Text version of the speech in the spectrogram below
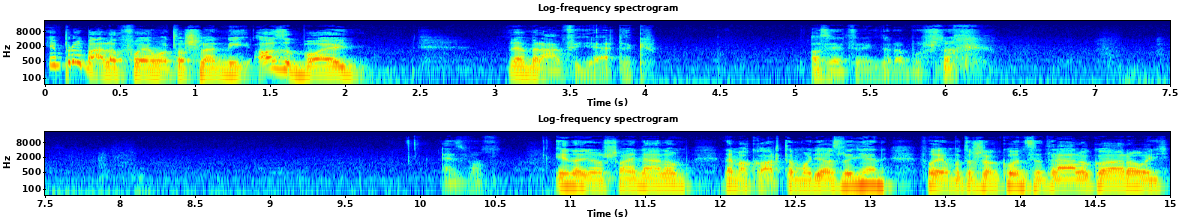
Én próbálok folyamatos lenni. Az a baj, hogy nem rám figyeltek. Azért tűnik darabosnak. Ez van. Én nagyon sajnálom, nem akartam, hogy az legyen. Folyamatosan koncentrálok arra, hogy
